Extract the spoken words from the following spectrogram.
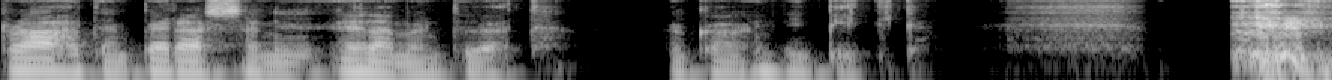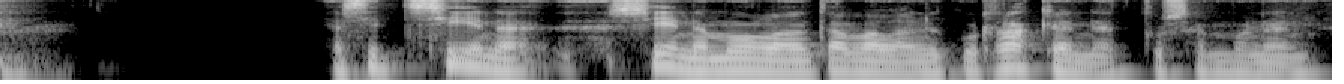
Raahaten perässäni elämäntyötä, joka on hyvin pitkä. Ja sitten siinä, siinä mulla on tavallaan niin kuin rakennettu semmoinen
